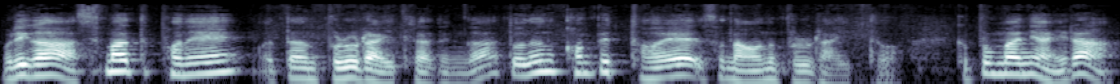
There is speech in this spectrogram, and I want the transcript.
우리가 스마트폰의 어떤 blue light라든가 또는 컴퓨터에서 나오는 blue light 그뿐만이 아니라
